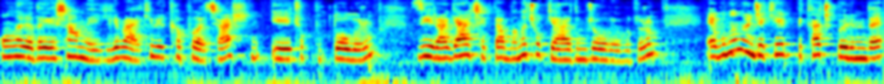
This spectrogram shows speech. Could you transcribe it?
onlara da yaşamla ilgili belki bir kapı açar. E, çok mutlu olurum. Zira gerçekten bana çok yardımcı oluyor bu durum. E, bundan önceki birkaç bölümde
